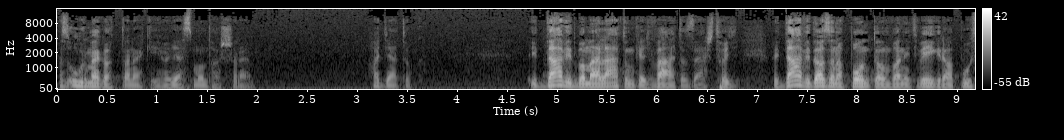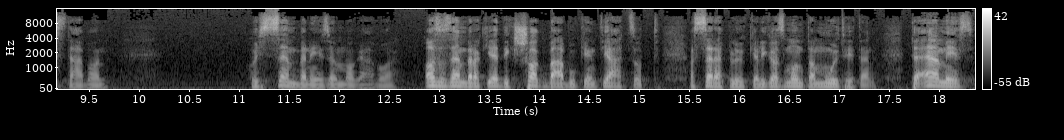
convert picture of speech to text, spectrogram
Az Úr megadta neki, hogy ezt mondhassa rám. Hagyjátok. Itt Dávidban már látunk egy változást, hogy, hogy Dávid azon a ponton van itt végre a pusztában, hogy szembenéz önmagával. Az az ember, aki eddig sakbábuként játszott a szereplőkkel, igaz, mondtam múlt héten. Te elmész,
